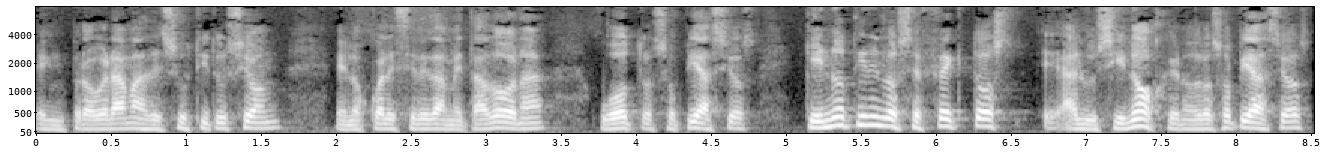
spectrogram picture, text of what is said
en programas de sustitución en los cuales se le da metadona u otros opiáceos que no tienen los efectos eh, alucinógenos de los opiáceos,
